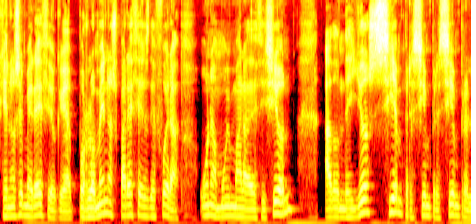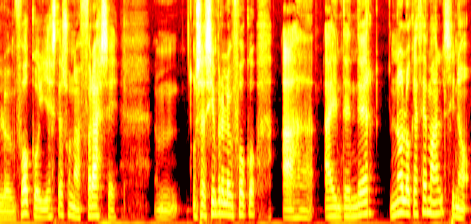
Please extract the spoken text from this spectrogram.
que no se merece o que por lo menos parece desde fuera una muy mala decisión, a donde yo siempre, siempre, siempre lo enfoco, y esta es una frase, mm, o sea, siempre lo enfoco a, a entender no lo que hace mal, sino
